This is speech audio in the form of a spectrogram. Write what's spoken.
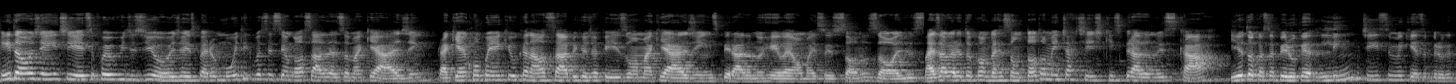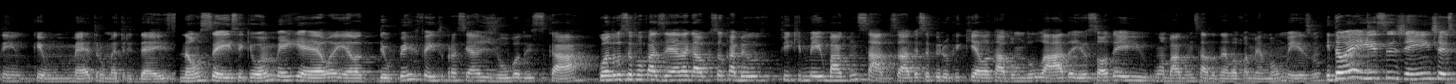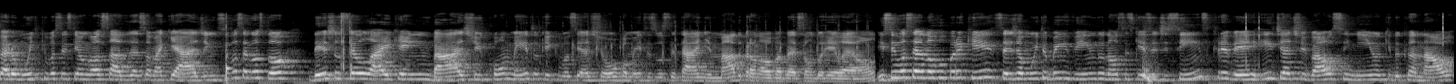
Então, gente, esse foi o vídeo de hoje, eu espero muito que vocês tenham gostado dessa maquiagem. Pra quem acompanha aqui o canal sabe que eu já fiz uma maquiagem inspirada no Rei Leão, mas foi só nos olhos. Mas agora eu tô com uma versão totalmente artística inspirada no Scar. E eu tô com essa peruca lindíssima, que essa peruca tem o quê? Um metro, um metro e dez. Não sei, sei que eu amei ela e ela deu perfeito pra ser a juba do Scar. Quando você for fazer, é legal que seu cabelo fique meio bagunçado sabe? Essa peruca aqui, ela tava ondulada e eu só dei uma bagunçada nela com a minha mão mesmo. Então é isso, gente. Eu espero muito que vocês tenham gostado dessa maquiagem. Se você gostou, deixa o seu like aí embaixo e comenta o que, que você achou. Comenta se você tá animado pra nova versão do Rei Leão. E se você é novo por aqui, seja muito bem-vindo. Não se esqueça de se inscrever e de ativar o sininho aqui do canal.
